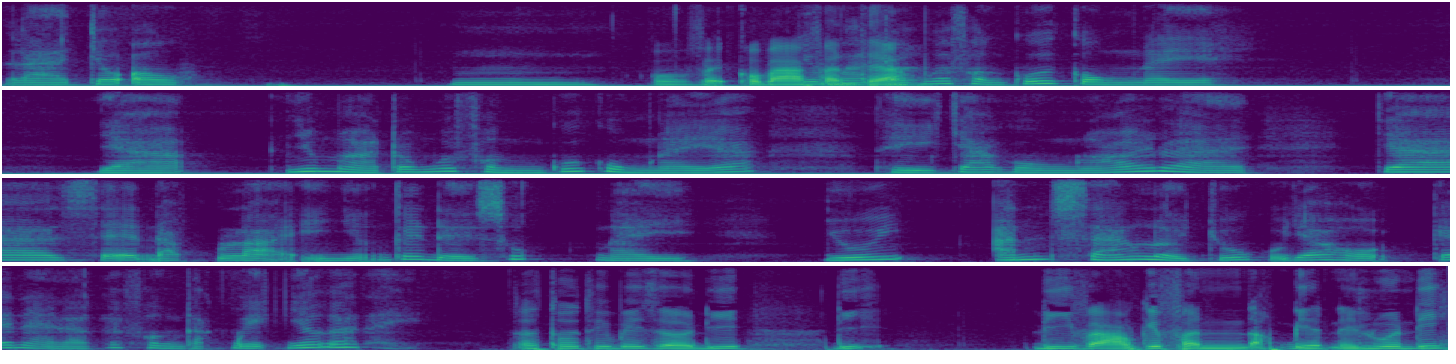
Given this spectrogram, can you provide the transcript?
là châu Âu. Ừm. Ồ, vậy có ba nhưng phần mà à? trong cái phần cuối cùng này dạ nhưng mà trong cái phần cuối cùng này á thì cha còn nói là cha sẽ đọc lại những cái đề xuất này dưới ánh sáng lời Chúa của giáo hội cái này là cái phần đặc biệt nhất á thầy À, thôi thì bây giờ đi đi đi vào cái phần đặc biệt này luôn đi.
